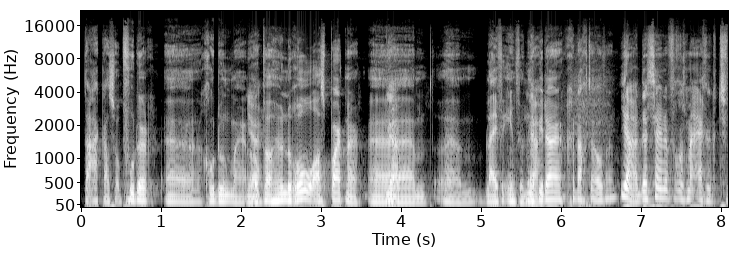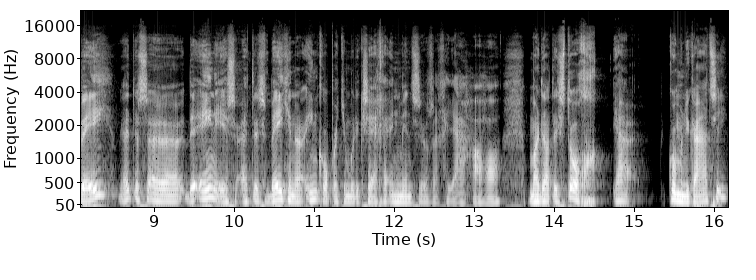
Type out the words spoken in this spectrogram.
taak als opvoeder uh, goed doen, maar ja. ook wel hun rol als partner uh, ja. uh, blijven invullen. Ja. Heb je daar gedachten over? Ja, dat zijn er volgens mij eigenlijk twee. Hè. Dus, uh, de ene is, het is een beetje een inkoppertje moet ik zeggen, en mensen zullen zeggen, ja, haha. Maar dat is toch, ja, communicatie.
